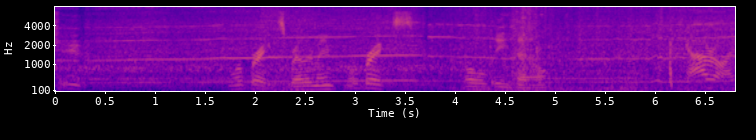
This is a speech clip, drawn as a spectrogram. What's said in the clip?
Shoot. More brakes, brother, man. More brakes. Holy hell. Car right.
